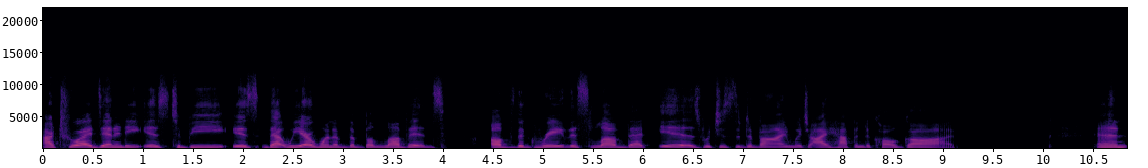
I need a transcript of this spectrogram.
Our true identity is to be, is that we are one of the beloveds of the greatest love that is, which is the divine, which I happen to call God. And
